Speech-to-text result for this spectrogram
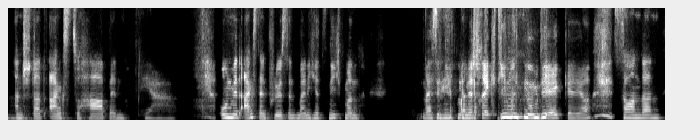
Mhm. anstatt Angst zu haben. Ja. Und mit angsteinflößend meine ich jetzt nicht, man, weiß ich nicht, man erschreckt jemanden um die Ecke, ja, sondern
